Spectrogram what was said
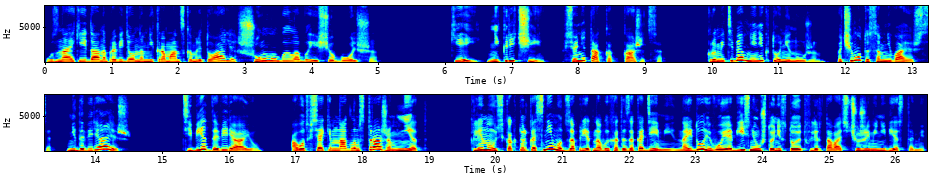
Узнай Кейда на проведенном некроманском ритуале, шуму было бы еще больше. Кей, не кричи. Все не так, как кажется. Кроме тебя мне никто не нужен. Почему ты сомневаешься? Не доверяешь? Тебе доверяю. А вот всяким наглым стражам нет. Клянусь, как только снимут запрет на выход из академии, найду его и объясню, что не стоит флиртовать с чужими невестами.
